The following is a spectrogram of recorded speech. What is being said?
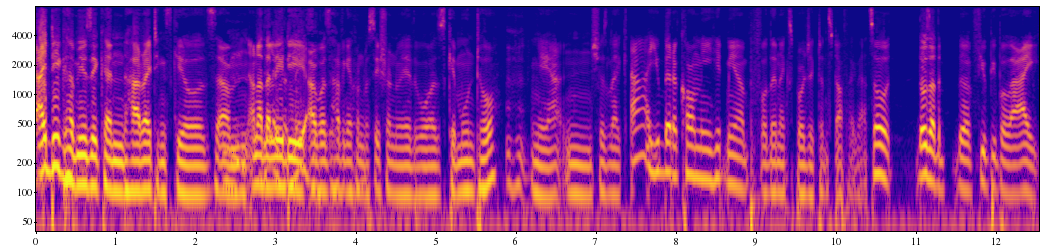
I dig her music and her writing skills. Um, another Yeah, it's lady I was having a conversation with was Kemunto. Mhm. Yeah, and she was like, "Ah, you better call me, hit me up for the next project and stuff like that." So those are the, the few people I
